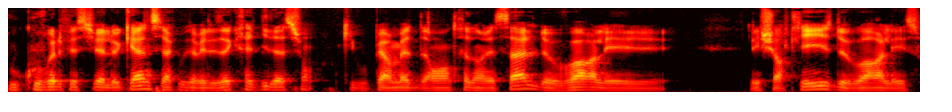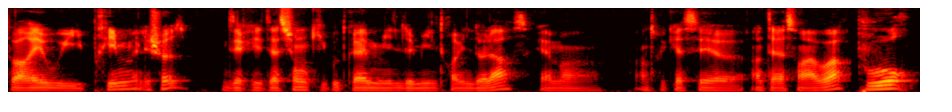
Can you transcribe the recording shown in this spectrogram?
Vous couvrez le festival de Cannes, c'est-à-dire que vous avez des accréditations qui vous permettent de rentrer dans les salles, de voir les les shortlists, de voir les soirées où ils priment les choses. Des accréditations qui coûtent quand même 1000, 2000, 3000 dollars. C'est quand même un, un truc assez euh, intéressant à voir. Pour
